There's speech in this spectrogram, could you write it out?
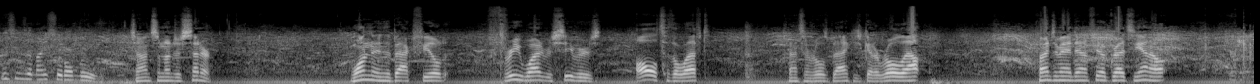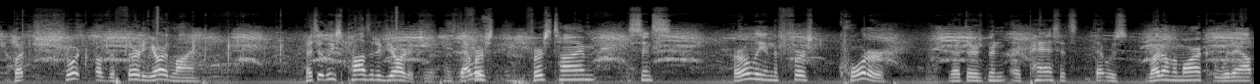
this is a nice little move. Johnson under center. One in the backfield, three wide receivers, all to the left. Johnson rolls back. He's got to roll out. Finds a man downfield, Graziano, but short of the 30 yard line. That's at least positive yardage. That's the That was- first, first time since early in the first quarter that there's been a pass that's, that was right on the mark without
